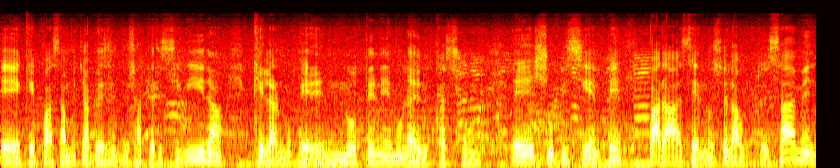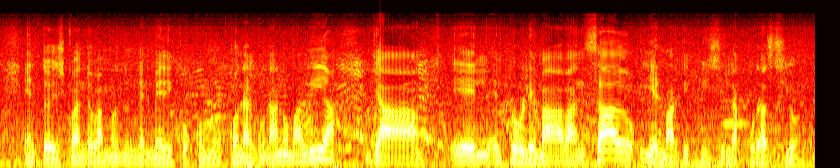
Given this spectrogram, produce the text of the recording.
eh, que pasa muchas veces desapercibida, que las mujeres no tenemos la educación eh, suficiente para hacernos el autoexamen, entonces cuando vamos donde el médico como, con alguna anomalía, ya el, el problema ha avanzado y es más difícil la curación.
